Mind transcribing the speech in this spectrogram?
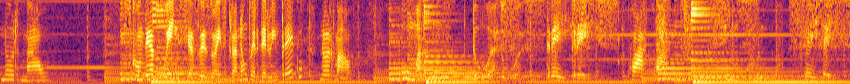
normal. Esconder a doença e as lesões para não perder o emprego? Normal. Uma, duas, duas três, três quatro, quatro cinco, cinco seis, seis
